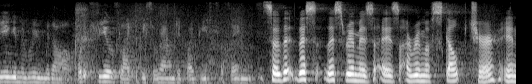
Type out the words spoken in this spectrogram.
being in the room with art, what it feels like to be surrounded by beautiful things. So th- this this room is is a room of sculpture in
